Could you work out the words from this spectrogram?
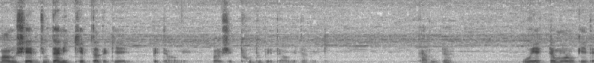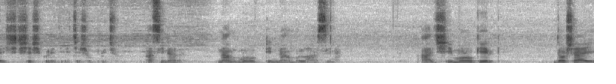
মানুষের জুতা নিক্ষেপ তাদেরকে পেতে হবে, মানুষের থুতু পেতে হবে তাদেরকে। কারণটা ওই একটা মড়কে দেয় শেষ করে দিয়েছে সব কিছু হাসিনার নাম, মড়কটির নাম হলো হাসিনা। আজ সেই মড়কের দশায়,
